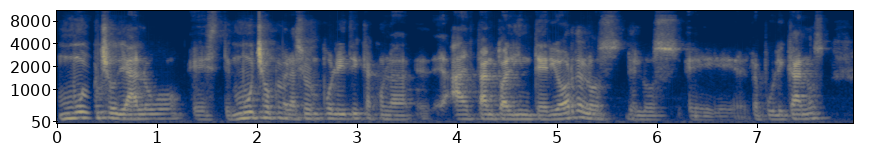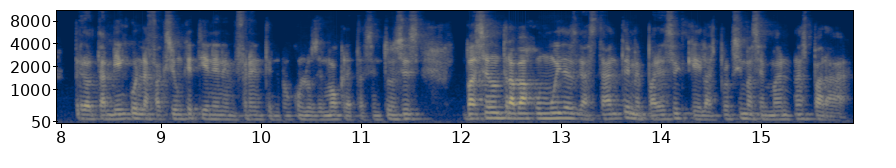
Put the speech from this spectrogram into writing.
mucho diálogo, este, mucha operación política con la, eh, tanto al interior de los, de los eh, eh, republicanos, pero también con la facción que tienen enfrente, ¿no? con los demócratas. Entonces, va a ser un trabajo muy desgastante. Me parece que las próximas semanas para,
